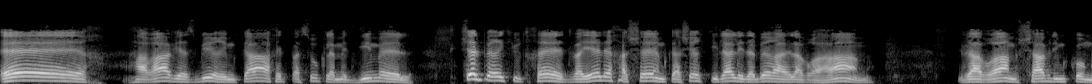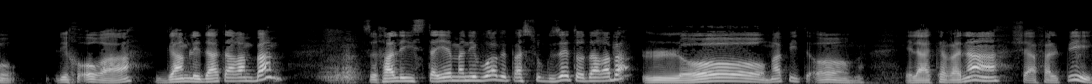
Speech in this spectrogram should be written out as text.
איך הרב יסביר אם כך את פסוק ל"ג של פרק י"ח, וילך השם כאשר קילה לדבר אל אברהם, ואברהם שב למקומו. לכאורה, גם לדעת הרמב"ם, צריכה להסתיים הנבואה בפסוק זה, תודה רבה. לא, מה פתאום. אלא הכוונה שאף על פי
